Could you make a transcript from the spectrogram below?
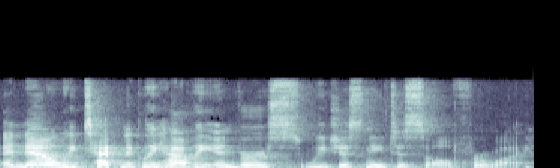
And now we technically have the inverse, we just need to solve for y.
